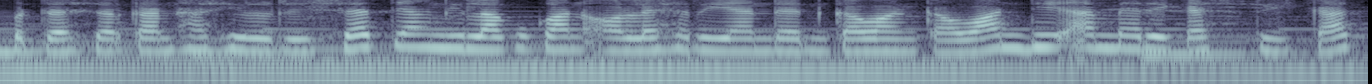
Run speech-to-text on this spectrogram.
berdasarkan hasil riset yang dilakukan oleh Rian dan kawan-kawan di Amerika Serikat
